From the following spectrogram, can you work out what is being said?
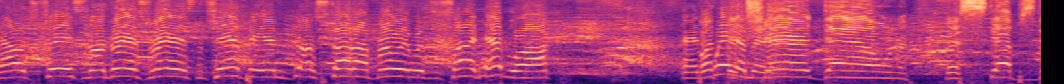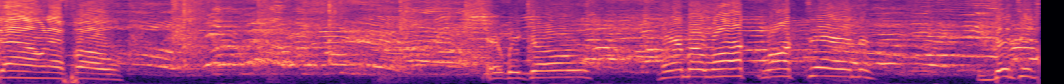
And now it's Jason Andreas Reyes, the champion. Start off early with a side headlock. And Put wait the a minute. chair down, the steps down, FO. Here we go. Hammer lock locked in. Vintage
